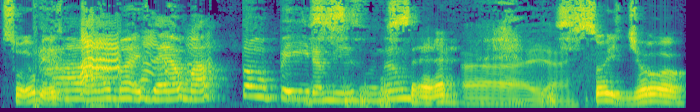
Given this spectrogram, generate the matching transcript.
Sou eu mesmo. Ah, mas é uma toupeira mesmo, não? É. Ai, ai. Sou Joe.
